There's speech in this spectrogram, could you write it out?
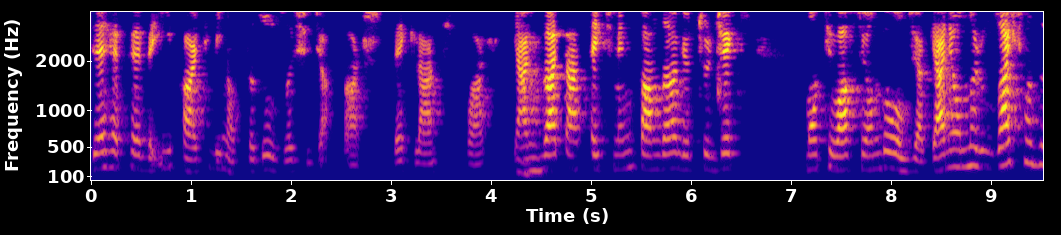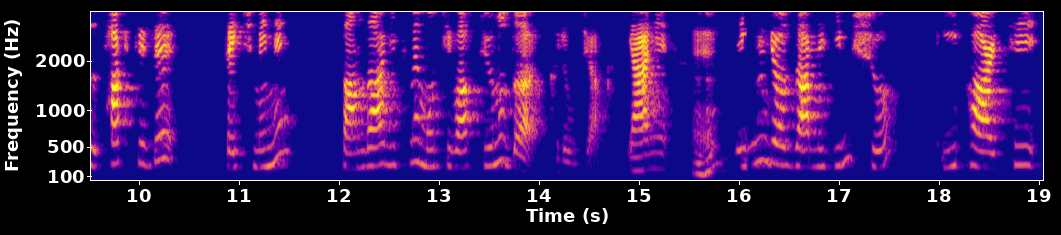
CHP ve İyi Parti bir noktada uzlaşacaklar. Beklentisi var. Yani zaten seçmeni sandığa götürecek motivasyonda olacak. Yani onlar uzlaşmadığı takdirde seçmenin sandığa gitme motivasyonu da kırılacak. Yani hı hı. benim gözlemlediğim şu, İyi Parti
